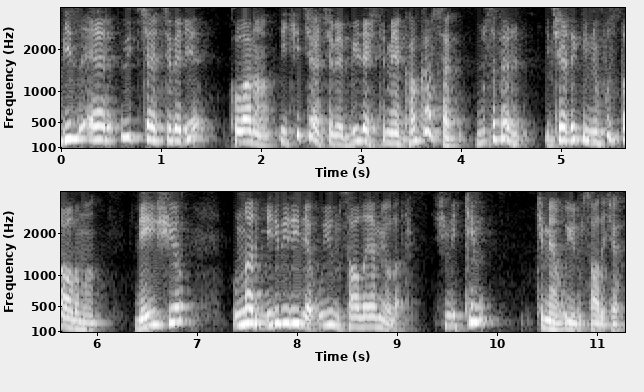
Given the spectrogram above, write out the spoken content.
Biz eğer 3 çerçeveli kovana 2 çerçeve birleştirmeye kalkarsak bu sefer içerideki nüfus dağılımı değişiyor. Bunlar birbiriyle uyum sağlayamıyorlar. Şimdi kim kime uyum sağlayacak?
